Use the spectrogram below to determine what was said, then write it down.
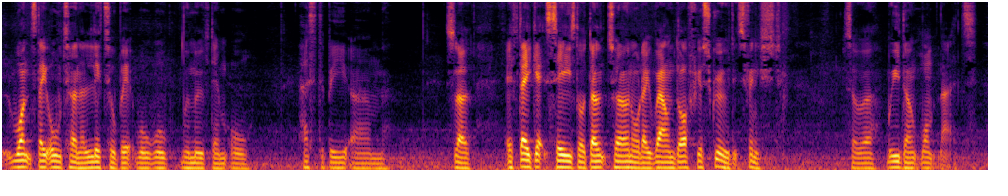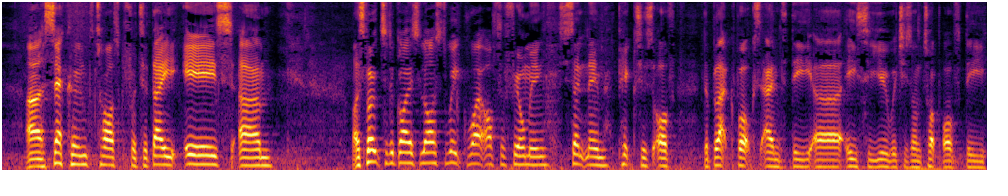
once they all turn a little bit, we'll, we'll remove them all. Has to be um, slow. If they get seized or don't turn or they round off, you're screwed. It's finished. So uh, we don't want that. Uh, second task for today is um, I spoke to the guys last week right after filming, sent them pictures of the black box and the uh, ECU which is on top of the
